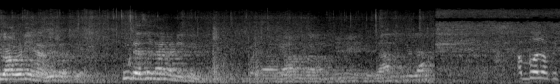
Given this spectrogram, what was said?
you already have it. Okay. Who doesn't have anything? अब बोलो कुछ?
